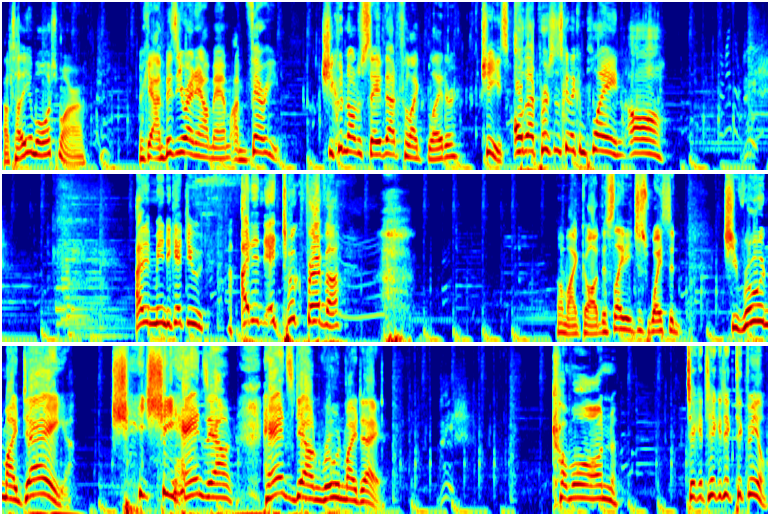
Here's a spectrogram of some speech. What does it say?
I'll tell you more tomorrow. Okay, I'm busy right now, ma'am. I'm very she could not have saved that for like later. Jeez. Oh, that person's gonna complain. Oh. I didn't mean to get you. I didn't. It took forever. Oh my god, this lady just wasted. She ruined my day. She she hands down, hands down, ruined my day. Come on. Take it, take it, take, take the meal.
